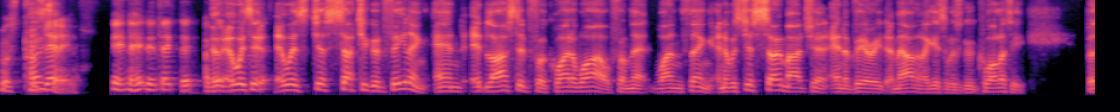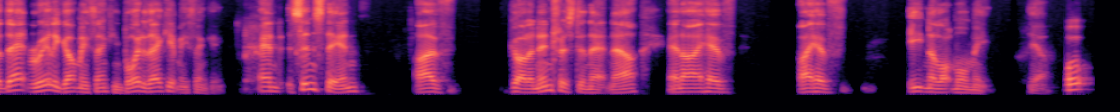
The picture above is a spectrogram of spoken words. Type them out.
It was protein. That, it was it, it was just such a good feeling, and it lasted for quite a while from that one thing, and it was just so much and a varied amount, and I guess it was good quality. But that really got me thinking. Boy, did that get me thinking! And since then, I've got an interest in that now, and I have I have eaten a lot more meat. Yeah. Well,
